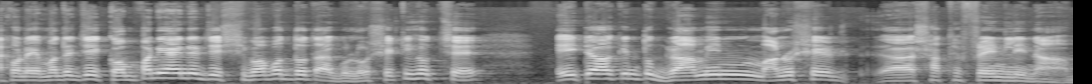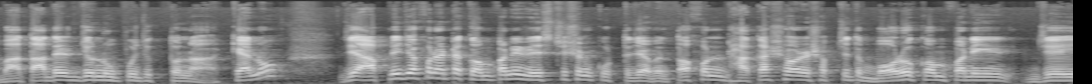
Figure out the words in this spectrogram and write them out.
এখন আমাদের যে কোম্পানি আইনের যে সীমাবদ্ধতাগুলো সেটি হচ্ছে এইটা কিন্তু গ্রামীণ মানুষের সাথে ফ্রেন্ডলি না বা তাদের জন্য উপযুক্ত না। কেন? যে আপনি যখন একটা কোম্পানি রেজিস্ট্রেশন করতে যাবেন, তখন ঢাকা শহরে সবচেয়ে বড় কোম্পানির যেই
